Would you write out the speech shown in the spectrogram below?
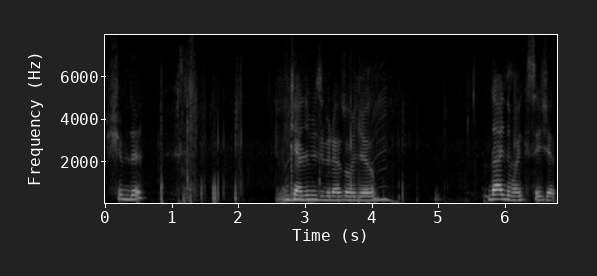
Şimdi kendimizi biraz oynayalım. Dynamite seçelim.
